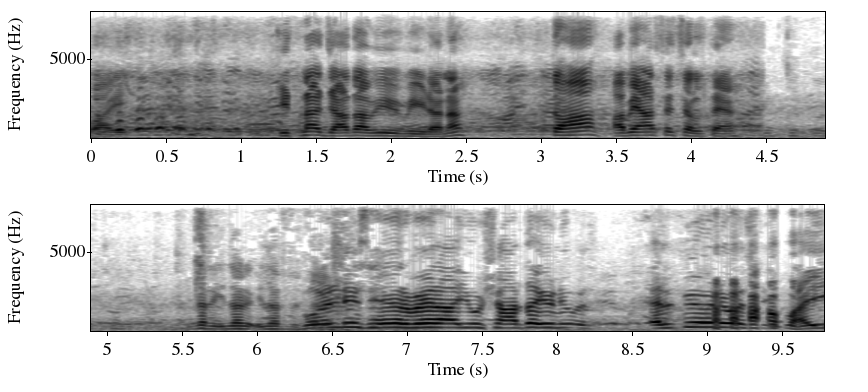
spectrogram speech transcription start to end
भाई कितना ज़्यादा अभी भी भीड़ है ना? तो हाँ अब यहाँ से चलते हैं। इधर इधर इधर here. Where are you? Sharda University. LP University. भाई।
